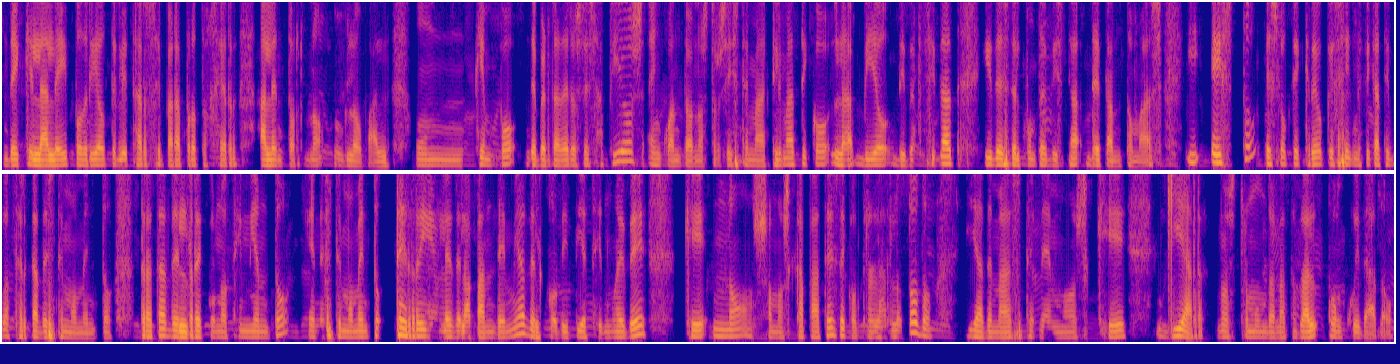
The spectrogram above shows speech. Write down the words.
de que la ley podría utilizarse para proteger al entorno global. Un tiempo de verdaderos desafíos en cuanto a nuestro sistema climático, la biodiversidad y desde el punto de vista de tanto más. Y esto es lo que creo que es significativo acerca de este momento trata del reconocimiento en este momento terrible de la pandemia del COVID-19 que no somos capaces de controlarlo todo y además tenemos que guiar nuestro mundo natural con cuidado.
